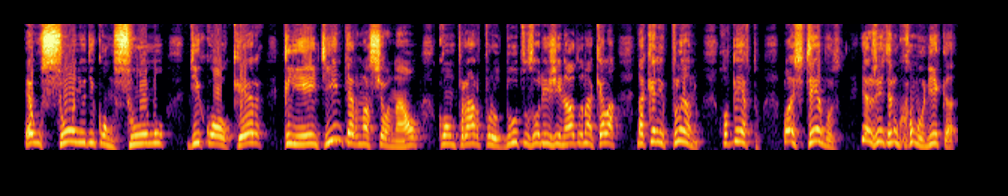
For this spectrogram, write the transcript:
É o sonho de consumo de qualquer cliente internacional comprar produtos originados naquela, naquele plano. Roberto, nós temos e a gente não comunica,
